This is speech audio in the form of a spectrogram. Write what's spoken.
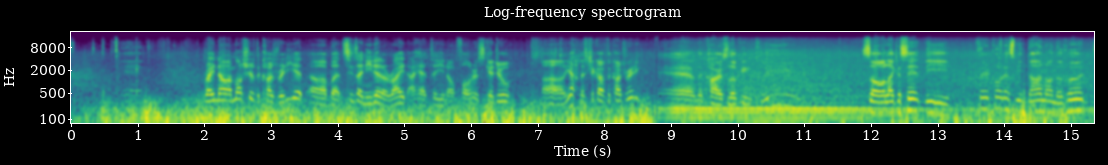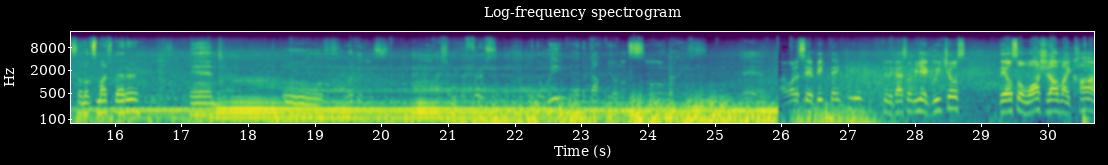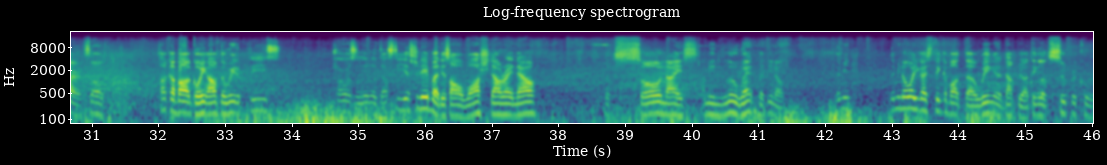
And right now I'm not sure if the car's ready yet, uh, but since I needed a ride, I had to, you know, follow her schedule. Uh, yeah, let's check out if the car's ready. And the car is looking clean. So like I said, the clear coat has been done on the hood, so it looks much better. And ooh, look at this. I should be the first with the wing and the duckbill. Looks so nice. Man. I want to say a big thank you to the guys over here at Guichos. They also washed out my car. So talk about going out of the way to please. Car was a little dusty yesterday, but it's all washed down right now. Looks so nice. I mean, a little wet, but you know. Let me let me know what you guys think about the wing and the duckbill. I think it looks super cool.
